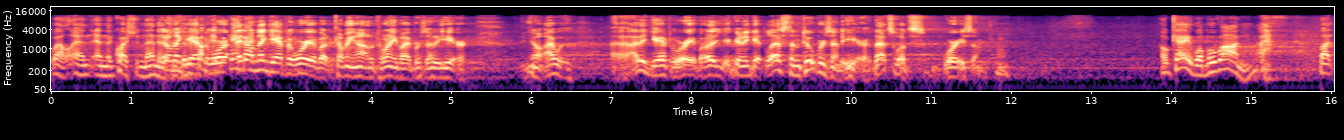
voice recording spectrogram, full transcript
Well, and, and the question then is. I don't think you have to worry. I don't think you have to worry about it coming out at 25% a year. You know, I would. I think you have to worry about it. You're going to get less than 2% a year. That's what's worrisome. Okay, we'll move on. But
